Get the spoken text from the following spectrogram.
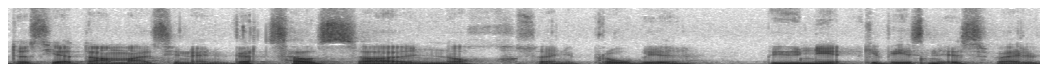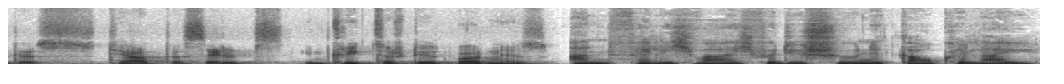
das ja damals in einem Wirtshaussaal noch so eine Probebühne gewesen ist, weil das Theater selbst im Krieg zerstört worden ist. Anfällig war ich für die schöne Gaukelei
